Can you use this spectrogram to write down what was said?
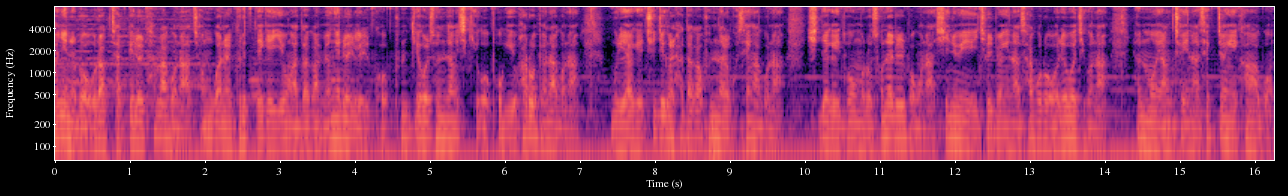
편인으로 오락잡기를 탐하거나 정관을 그릇되게 이용하다가 명예를 잃고 품격을 손상시키고 복이 화로 변하거나 무리하게 취직을 하다가 훗날 고생하거나 시댁의 도움으로 손해를 보거나 신위의 질병이나 사고로 어려워지거나 현모 양처이나 색정이 강하고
